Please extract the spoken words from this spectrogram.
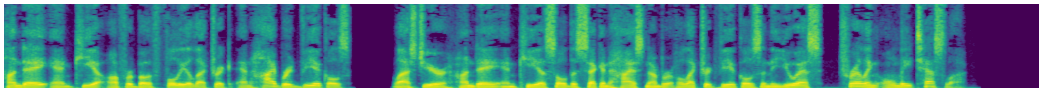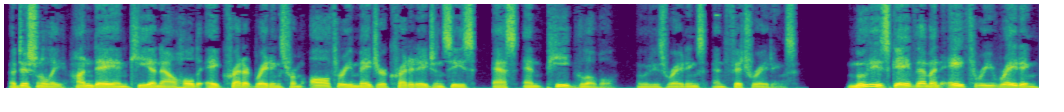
Hyundai and Kia offer both fully electric and hybrid vehicles, Last year, Hyundai and Kia sold the second highest number of electric vehicles in the US, trailing only Tesla. Additionally, Hyundai and Kia now hold A credit ratings from all three major credit agencies, S&P Global, Moody's Ratings, and Fitch Ratings. Moody's gave them an A3 rating,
